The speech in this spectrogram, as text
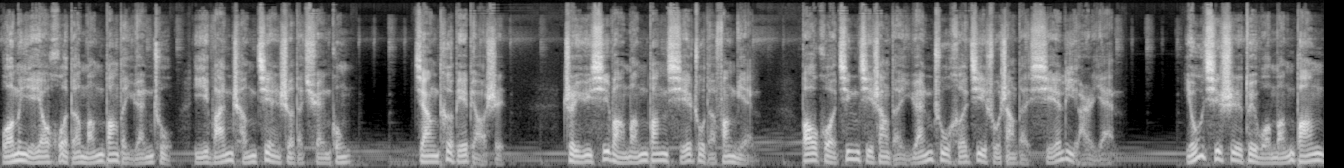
我们也要获得盟邦的援助，以完成建设的全功。蒋特别表示，至于希望盟邦协助的方面，包括经济上的援助和技术上的协力而言，尤其是对我盟邦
